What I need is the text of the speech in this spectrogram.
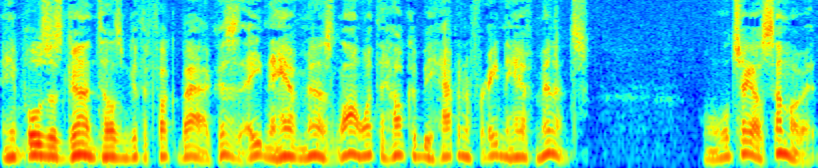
And he pulls his gun, and tells him, "Get the fuck back!" This is eight and a half minutes long. What the hell could be happening for eight and a half minutes? Well, we'll check out some of it.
